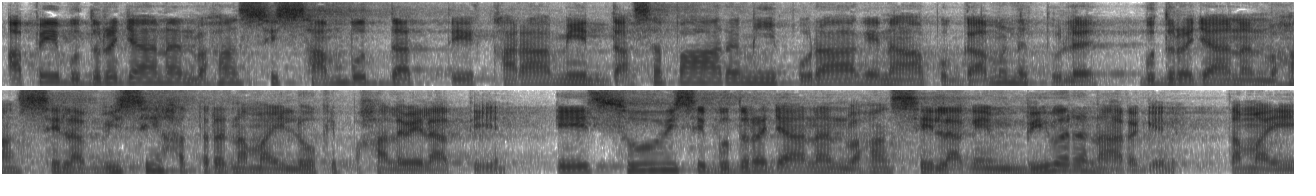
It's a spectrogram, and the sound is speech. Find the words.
අපේ බුදුරජාණන් වහන්සේ සම්බුද්ධත්තය කරාමේ දසපාරමී පුරාගෙනාපු ගමන තුළ බුදුරජාණන් වහන්සේලා විසි හතර නමයි ලෝකෙ පහළ වෙලා තියෙන්. ඒ සූවිසි බුදුරජාණන් වහන්සේලාගෙන් විවරනාරගෙන තමයි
